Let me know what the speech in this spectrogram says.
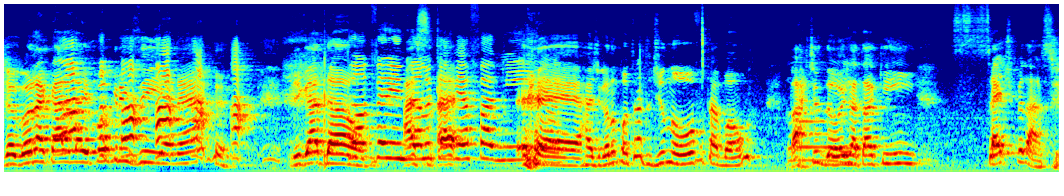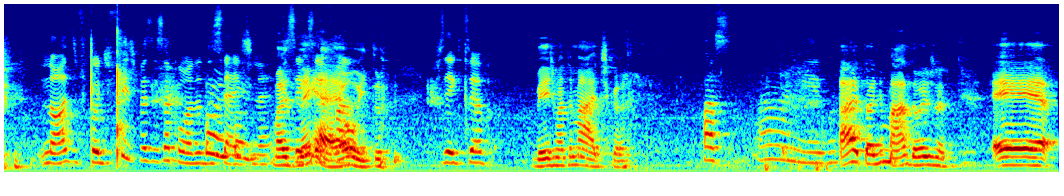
Jogou na cara da hipocrisia, né? Brigadão. Tô aprendendo As- com a é- minha família. É, rasgando o contrato de novo, tá bom? Parte Oi. 2, já tá aqui em Sete pedaços. Nossa, ficou difícil fazer essa conta do 7, né? Mas Pensei nem é, é oito. Pensei que você. Beijo matemática. Passa... Ai, amigo. Ah, eu tô animada hoje, né? É...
